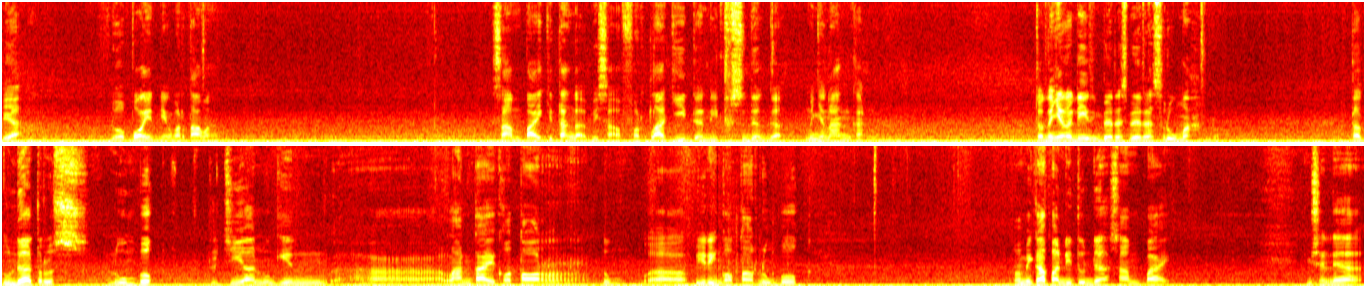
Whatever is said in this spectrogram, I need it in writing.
Ya dua poin. Yang pertama sampai kita nggak bisa afford lagi dan itu sudah nggak menyenangkan. Contohnya tadi ini beres-beres rumah kita tunda terus numpuk cucian mungkin uh, lantai kotor uh, piring kotor numpuk. Sampai kapan ditunda? Sampai misalnya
